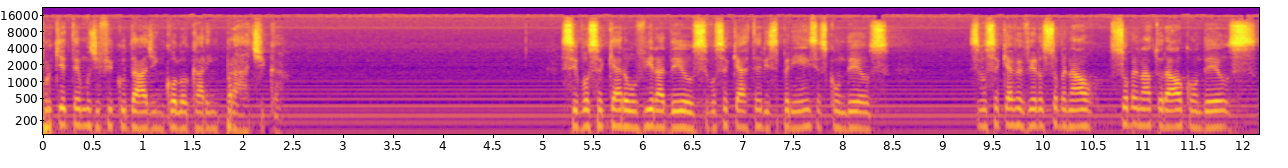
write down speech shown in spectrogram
Por que temos dificuldade em colocar em prática? Se você quer ouvir a Deus, se você quer ter experiências com Deus, se você quer viver o sobrenatural com Deus,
